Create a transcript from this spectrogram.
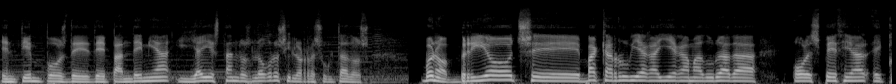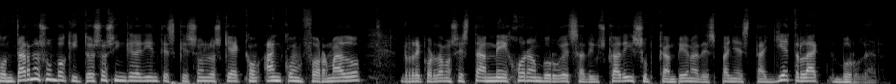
en tiempos de, pandemia y ahí están los logros y los resultados. Bueno, brioche, vaca rubia gallega madurada All Special. Eh, contarnos un poquito esos ingredientes que son los que han conformado, recordamos, esta mejor hamburguesa de Euskadi, subcampeona de España, esta Jetlag Burger.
